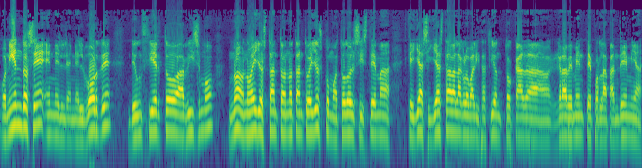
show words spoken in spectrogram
poniéndose en el, en el borde de un cierto abismo, no, no ellos tanto, no tanto ellos como a todo el sistema que ya, si ya estaba la globalización tocada gravemente por la pandemia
